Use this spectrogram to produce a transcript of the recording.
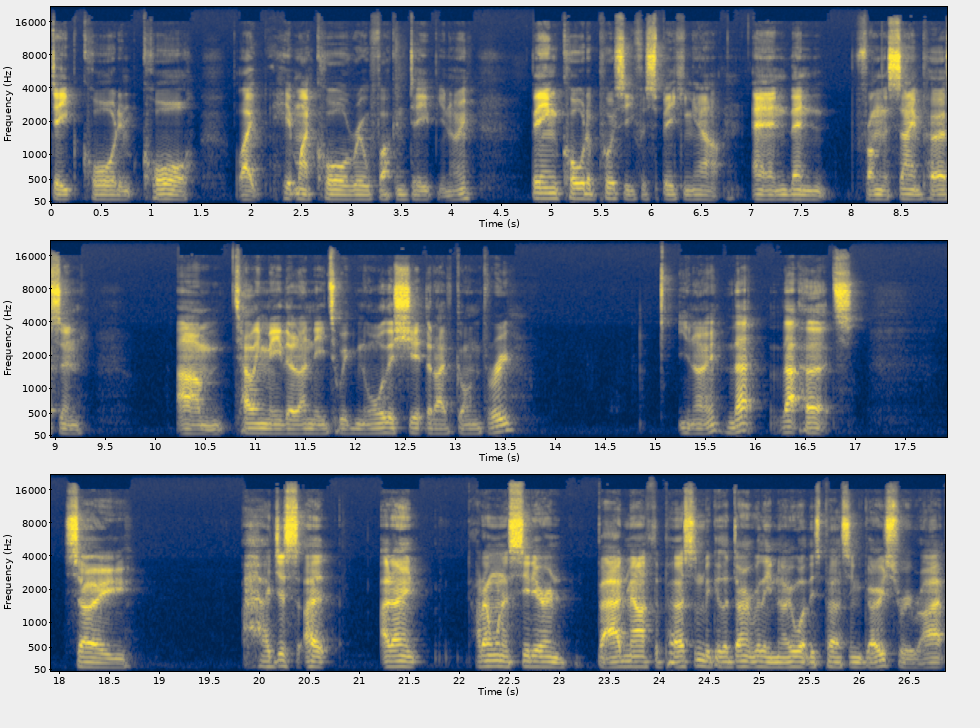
deep chord in core, like hit my core real fucking deep, you know? Being called a pussy for speaking out, and then from the same person um, telling me that I need to ignore the shit that I've gone through, you know, that that hurts. So I just I I don't I don't want to sit here and badmouth the person because I don't really know what this person goes through, right?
